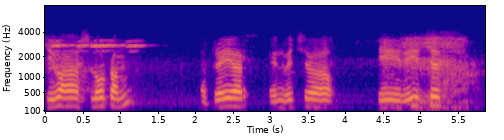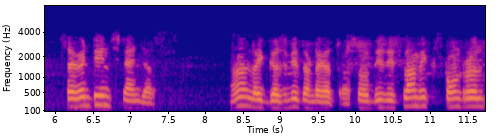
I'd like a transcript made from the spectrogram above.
Shiva slokam, a prayer in which uh, he reaches 17 stanzas, uh, like Ghazni Dandayatra. So these Islamic scoundrels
